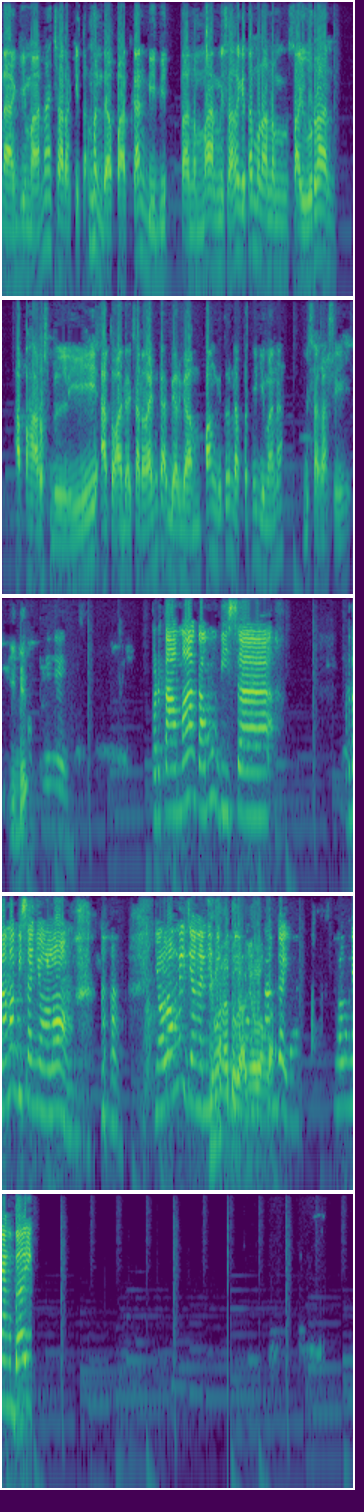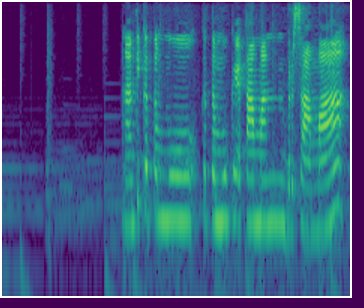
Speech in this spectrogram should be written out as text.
Nah, gimana cara kita mendapatkan bibit tanaman? Misalnya kita mau nanam sayuran, apa harus beli atau ada cara lain kak biar gampang gitu dapatnya gimana? Bisa kasih ide? Oke. Pertama, kamu bisa pertama bisa nyolong. nyolong nih jangan Gimana tuh, Kak, nyolong, tangga ya. Nyolong yang baik. Nanti ketemu ketemu kayak taman bersama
